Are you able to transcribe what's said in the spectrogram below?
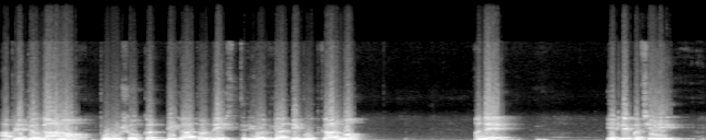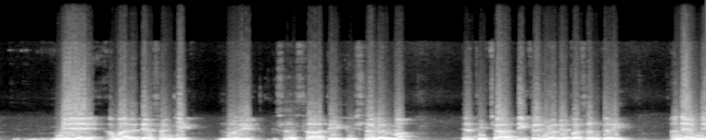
આપણે તો ગાણો પુરુષો કદી ગાતો નહીં, સ્ત્રીઓ જ ગાતી ભૂતકાળમાં. અને એટલે પછી મેં અમારે ત્યાં સંગીતનો એક સંસ્થા હતી વિસનગરમાં. ત્યાંથી ચાર દીકરીઓને પસંદ કરી અને એમને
